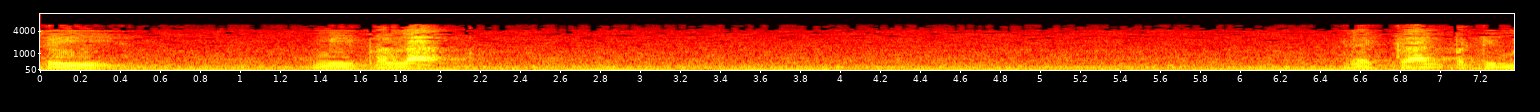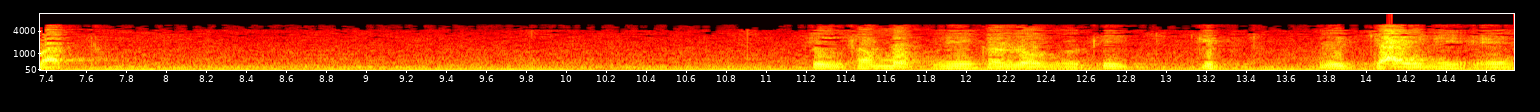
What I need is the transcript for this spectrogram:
ทรีย์ มีพละ ในการปฏิบัติ ซึ่งทั้งหมดนี้ก็รวมอยู่ที่จิตหรือใจนี้เอง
